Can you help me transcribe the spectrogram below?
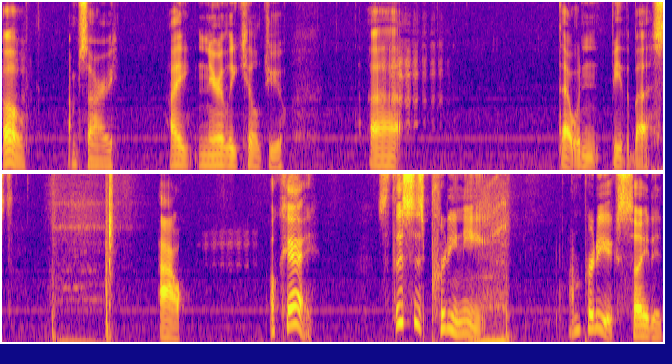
Oh, I'm sorry. I nearly killed you. Uh, that wouldn't be the best. Ow. Okay. So this is pretty neat. I'm pretty excited.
